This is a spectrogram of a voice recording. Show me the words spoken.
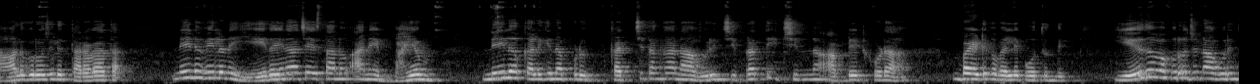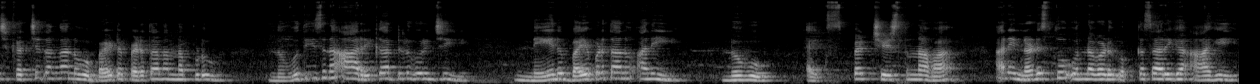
నాలుగు రోజుల తర్వాత నేను వీళ్ళని ఏదైనా చేస్తాను అనే భయం నీలో కలిగినప్పుడు ఖచ్చితంగా నా గురించి ప్రతి చిన్న అప్డేట్ కూడా బయటకు వెళ్ళిపోతుంది. ఏదో ఒకరోజు నా గురించి ఖచ్చితంగా నువ్వు బయట పెడతానన్నప్పుడు నువ్వు తీసిన ఆ రికార్డుల గురించి నేను భయపడతాను అని నువ్వు ఎక్స్పెక్ట్ చేస్తున్నావా అని నడుస్తూ ఉన్నవాడు ఒక్కసారిగా ఆగి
